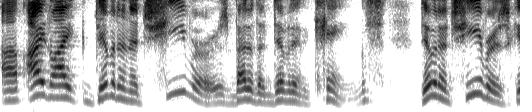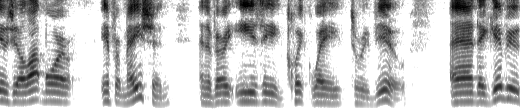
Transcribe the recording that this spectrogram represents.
Um, I like dividend achievers better than dividend kings. Dividend achievers gives you a lot more information and a very easy, quick way to review. And they give you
